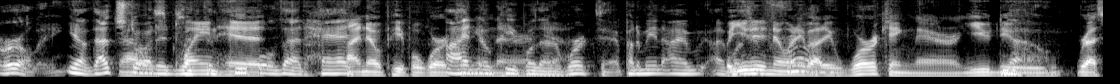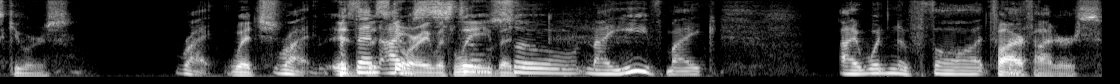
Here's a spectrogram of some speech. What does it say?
early. You know, that That started with plain the hit. people that had. I know people working. There. I know there, people that yeah. have worked there, but I mean, I. I But you didn't know anybody working there. You knew No. rescuers, right? which Right. is the story I was with Lee. But so naive, Mike. I wouldn't have thought. that- firefighters.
